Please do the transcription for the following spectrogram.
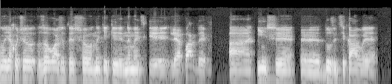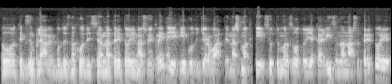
Ну я хочу зауважити, що не тільки німецькі леопарди, а інші е, дуже цікаві от, екземпляри будуть знаходитися на території нашої країни, які будуть рвати на шматки всю ту мерзоту, яка лізе на нашу територію.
